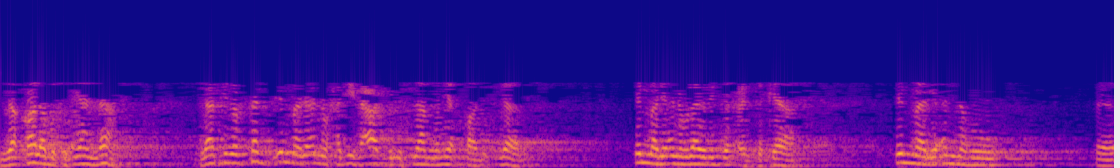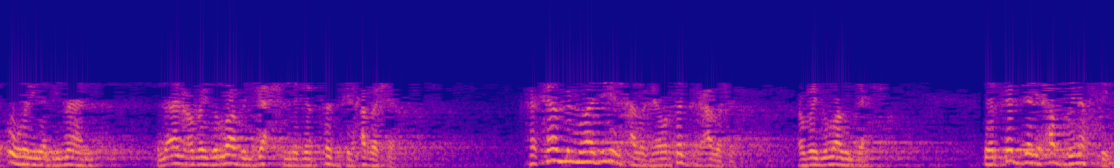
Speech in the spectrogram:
إذا قال أبو سفيان لا. لكن ارتد إما لأنه حديث عهد بالإسلام لم يبقى الإسلام إما لأنه لا يريد دفع الزكاة إما لأنه آه، أغري بمال. الآن عبيد الله بن جحش الذي ارتد في الحبشة كان من مهاجرين الحبشة وارتد في الحبشة عبيد الله بن جحش. ارتد لحظ نفسه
